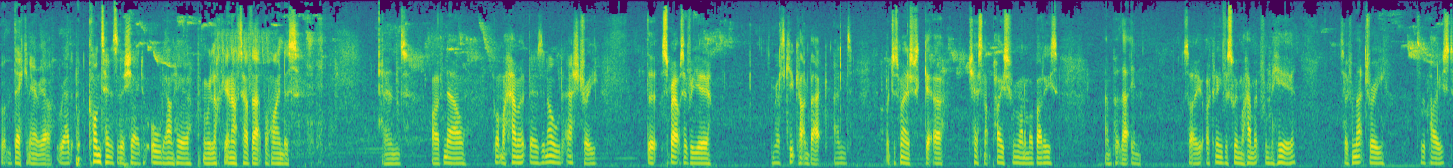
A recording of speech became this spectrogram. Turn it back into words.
Got the decking area. We had contents of the shed all down here. And we're lucky enough to have that behind us. And I've now got my hammock. There's an old ash tree that sprouts every year. We have to keep cutting back and I just managed to get a chestnut post from one of my buddies and put that in. So I can either swing my hammock from here, so from that tree to the post,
